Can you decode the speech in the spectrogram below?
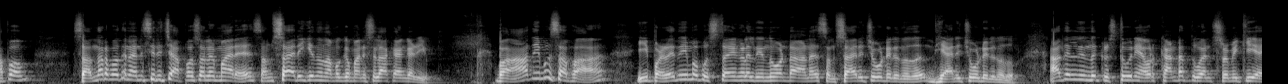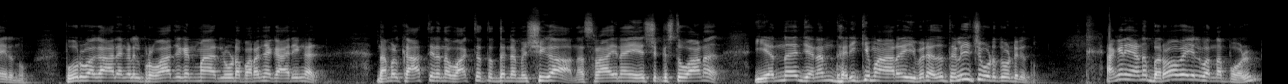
അപ്പം സന്ദർഭത്തിനനുസരിച്ച് അപ്പോസ്വലന്മാർ സംസാരിക്കുന്നത് നമുക്ക് മനസ്സിലാക്കാൻ കഴിയും. അപ്പോൾ ആദിമസഭ ഈ പഴയ നിയമ പുസ്തകങ്ങളിൽ നിന്നുകൊണ്ടാണ് സംസാരിച്ചുകൊണ്ടിരുന്നത് ധ്യാനിച്ചുകൊണ്ടിരുന്നതും. അതിൽ നിന്ന് ക്രിസ്തുവിനെ അവർ കണ്ടെത്തുവാൻ ശ്രമിക്കുകയായിരുന്നു. പൂർവകാലങ്ങളിൽ പ്രവാചകന്മാരിലൂടെ പറഞ്ഞ കാര്യങ്ങൾ നമ്മൾ കാത്തിരുന്ന വാക്തത്വത്തിന്റെ മിഷിക നസ്രായനായ യേശു ക്രിസ്തുവാണ് എന്ന് ജനം ധരിക്കുമാറ് ഇവരത് തെളിയിച്ചു കൊടുത്തുകൊണ്ടിരുന്നു. അങ്ങനെയാണ് ബറോവയിൽ വന്നപ്പോൾ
